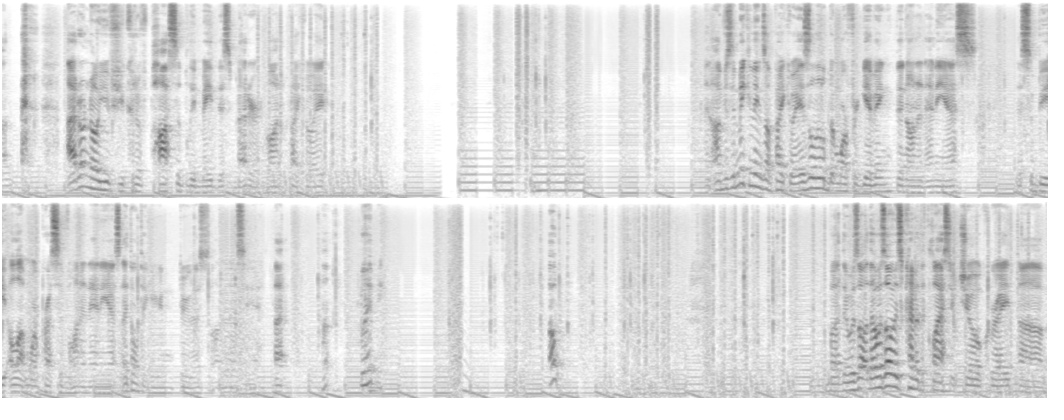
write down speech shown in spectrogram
I don't know if you could have possibly made this better on Pico 8. And obviously making things on Pico is a little bit more forgiving than on an NES. This would be a lot more impressive on an NES. I don't think you can do this on an SNES. Uh, huh? Who hit me? Oh! But there was that was always kind of the classic joke, right? Um,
